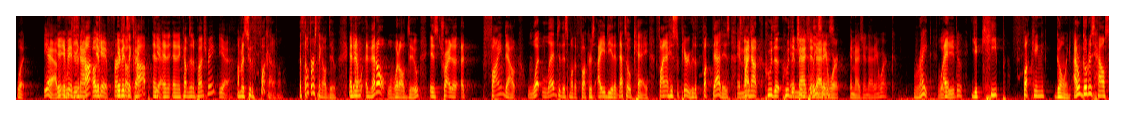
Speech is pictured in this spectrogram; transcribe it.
What Yeah, I mean, if would it's a not- cop? Okay, if, first if it's or a second- cop and, yeah, and, and it comes in to punch me, yeah. I'm gonna sue the fuck out of him. That's the Okay. first thing I'll do. And then and then I'll, what I'll do is try to uh, find out what led to this motherfucker's idea that that's okay. Find out his superior, who the fuck that is. And find out who the who the chief Imagine police that is. didn't work. Imagine that didn't work. Right. What I- do you do? You keep fucking going. I don't go to his house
